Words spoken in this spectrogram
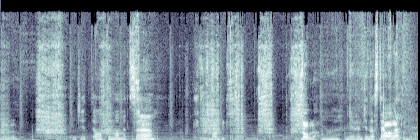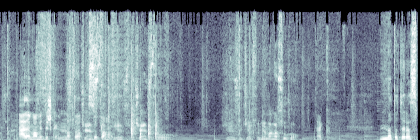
Nie wiem. Gdzie? to? O, tu mamy C. C. Czyli ma być C. Dobra. Mm, Nie wiem, gdzie No, następne. ale Ale, to nie ważne. mamy dyszkę. No to zwycięstwo, super. Jest zwycięstwo. Jest zwycięstwo. Nie ma na sucho. Tak. No to teraz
